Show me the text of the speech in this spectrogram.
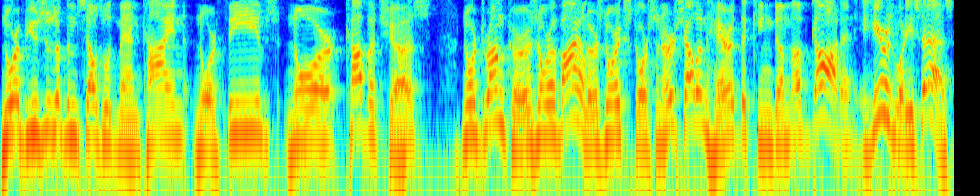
nor abusers of themselves with mankind, nor thieves, nor covetous, nor drunkards, nor revilers, nor extortioners shall inherit the kingdom of God. And here's what he says.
